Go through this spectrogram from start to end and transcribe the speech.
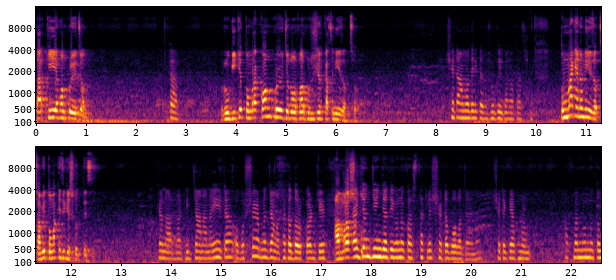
তার কি এমন প্রয়োজন? রুগীকে তোমরা কোন প্রয়োজন পর পুরুষের কাছে নিয়ে যাচ্ছ? সেটা আমাদের কাছে রুগীর কোনো কাজ না। তোমরা কেন নিয়ে যাচ্ছ? আমি তোমাকে জিজ্ঞেস করতেছি। কেন আপনার কি জানা নাই? এটা অবশ্যই আপনার জানা থাকা দরকার যে আমরা একজন জিন জাতি কোনো কাজ থাকলে সেটা বলা যায় না। সেটা কি আপনার আপনার ন্যূনতম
